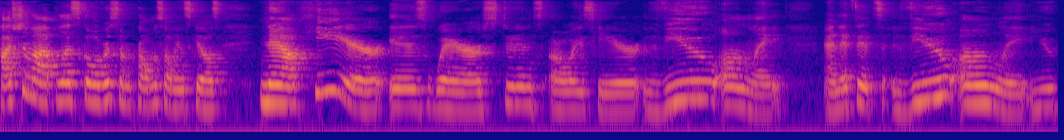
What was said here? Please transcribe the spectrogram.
hush them up. Let's go over some problem solving skills. Now, here is where students always hear view only. And if it's view only, you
